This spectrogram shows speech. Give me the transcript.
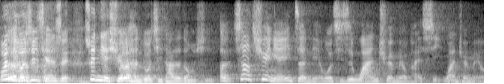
为什么去潜水？所以你也学了很多其他的东西。呃，像去年一整年，我其实完全没有拍戏，完全没有。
